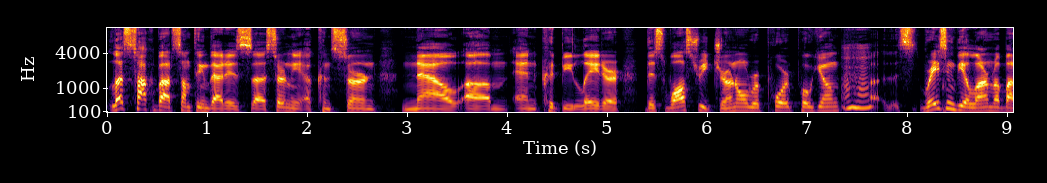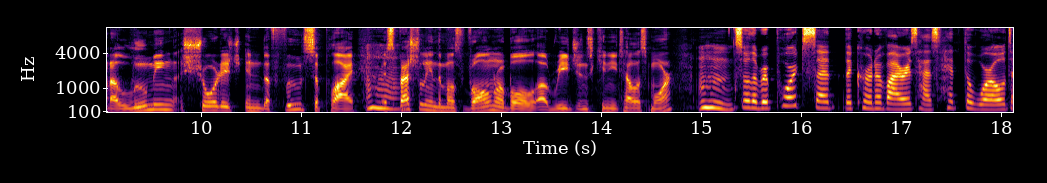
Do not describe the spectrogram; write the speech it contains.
let's talk about something that is uh, certainly a concern now um, and could be later. This Wall Street Journal report, Bo-gyung, mm-hmm. uh, raising the alarm about a looming shortage in the food supply, mm-hmm. especially in the most vulnerable uh, regions. Can you tell us more? Mm-hmm. So the report said the coronavirus has hit the world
